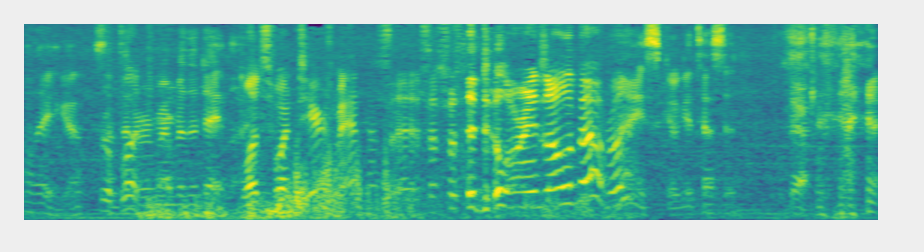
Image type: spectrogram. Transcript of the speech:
Well, there you go. Real Something blood. to remember the day. by. Blood, sweat, and tears, man. That's, that's, that's what the DeLorean's all about, right? Nice. Go get tested. Yeah.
